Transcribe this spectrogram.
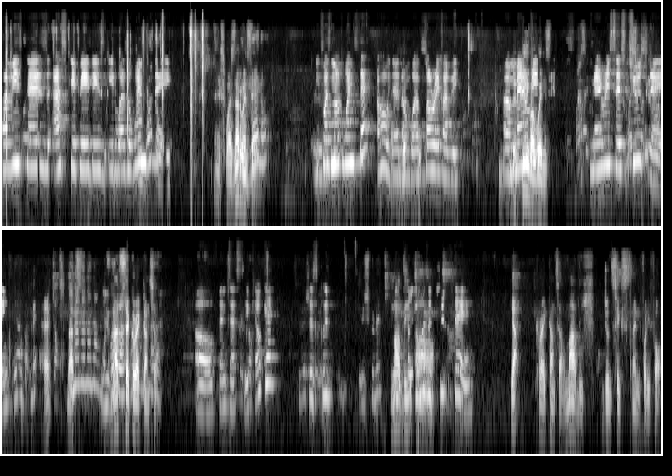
Ravi says, ask if it is. It was a Wednesday. It was not Wednesday. It was not Wednesday. Oh, yeah, no. Well, sorry, Ravi. Uh, Mary, Mary says Tuesday. Eh, that's, that's the correct answer. Oh, fantastic. Okay, that's good. Mardi. So it was a uh, Tuesday. Yeah, correct answer. Mardi, June 6, 1944.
